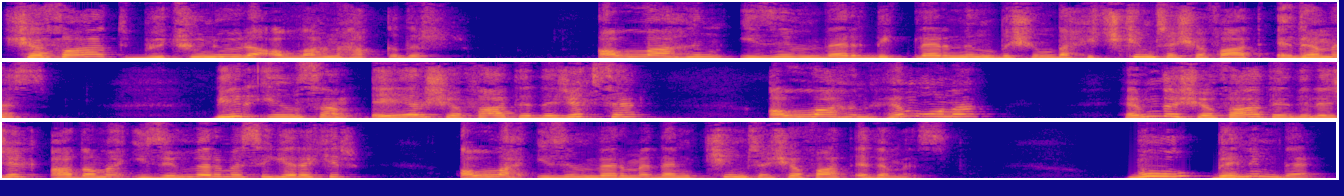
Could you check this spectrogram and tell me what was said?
Şefaat bütünüyle Allah'ın hakkıdır. Allah'ın izin verdiklerinin dışında hiç kimse şefaat edemez. Bir insan eğer şefaat edecekse Allah'ın hem ona hem de şefaat edilecek adama izin vermesi gerekir. Allah izin vermeden kimse şefaat edemez. Bu benim de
